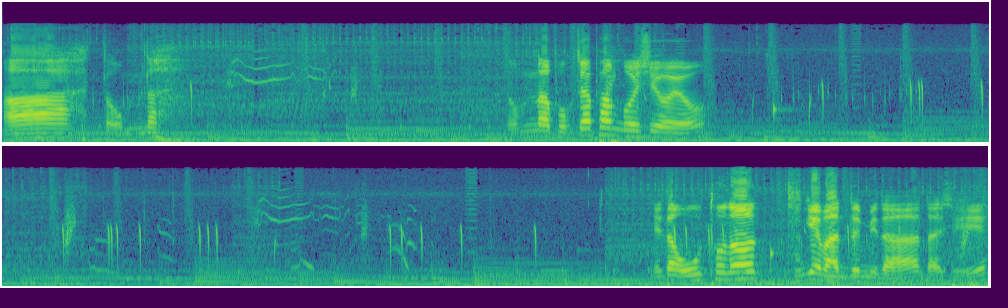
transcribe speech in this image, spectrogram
아, 너무나. 너무나 복잡한 것이어요. 일단 오토넛 두 개 만듭니다. 다시.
